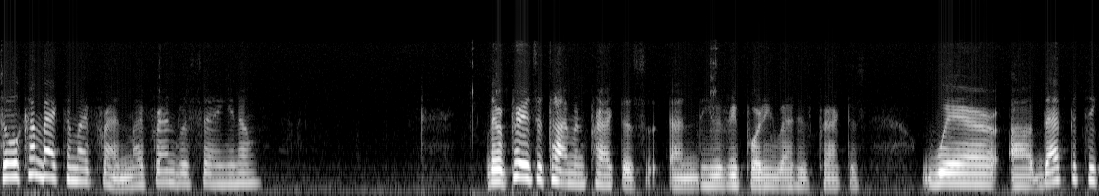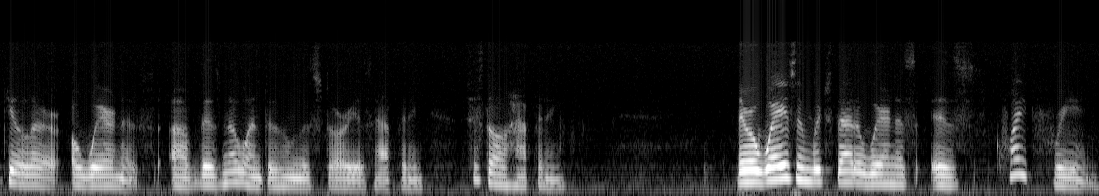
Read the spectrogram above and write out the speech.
so we'll come back to my friend. My friend was saying, you know, there were periods of time in practice, and he was reporting about his practice, where uh, that particular awareness of there's no one to whom the story is happening, it's just all happening. There are ways in which that awareness is quite freeing.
